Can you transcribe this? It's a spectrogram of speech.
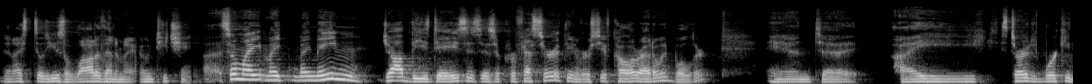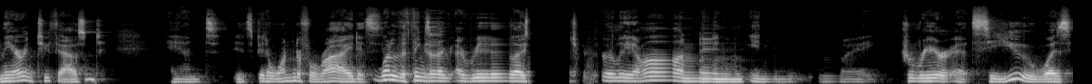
And I still use a lot of that in my own teaching. Uh, so my, my, my main job these days is as a professor at the University of Colorado in Boulder. And uh, I started working there in 2000 and it's been a wonderful ride. It's one of the things I, I realized early on in in my career at CU was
